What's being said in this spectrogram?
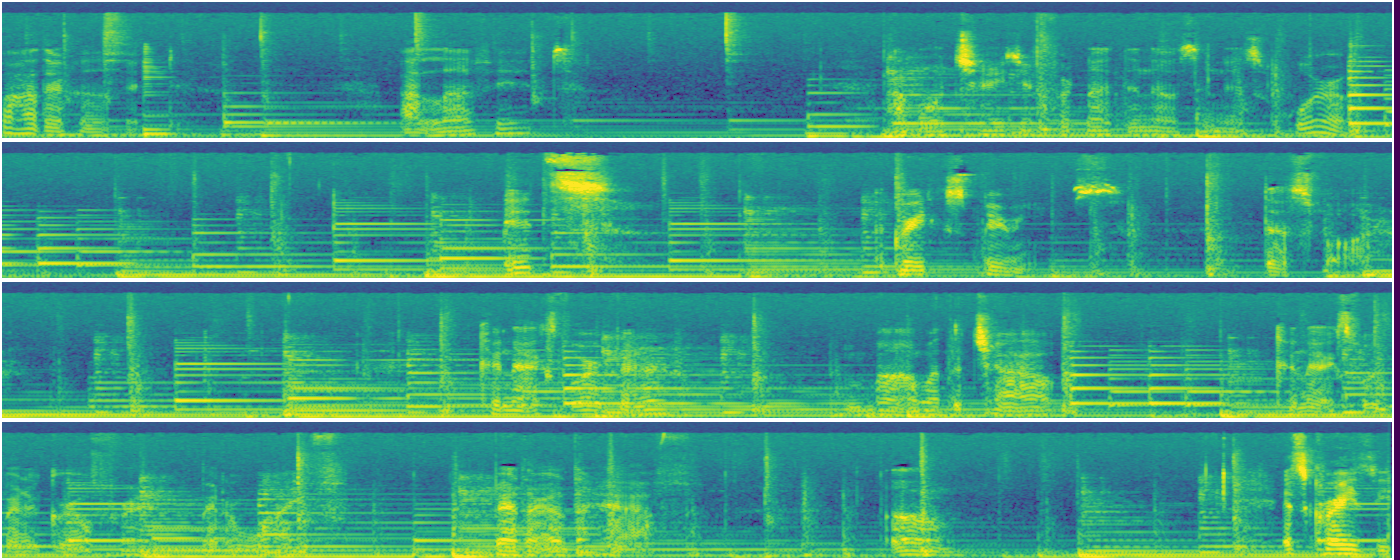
fatherhood. I love it. I won't change it for nothing else in this world. It's a great experience thus far. Couldn't ask for a better mom of the child. Couldn't ask for a better girlfriend, better wife, better other half. Um, it's crazy.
